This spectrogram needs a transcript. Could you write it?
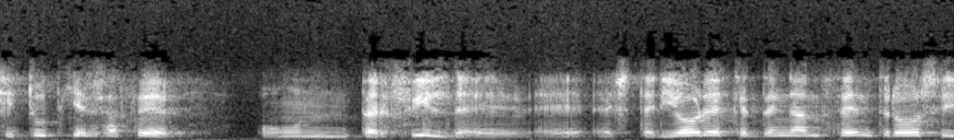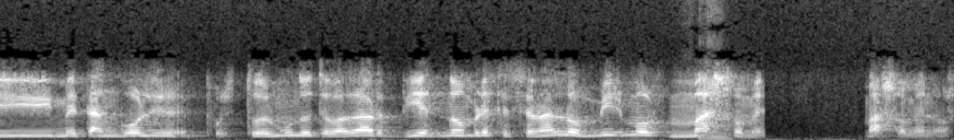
si tú quieres hacer un perfil de eh, exteriores que tengan centros y metan goles, pues todo el mundo te va a dar 10 nombres que serán los mismos más mm. o menos, más o menos.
